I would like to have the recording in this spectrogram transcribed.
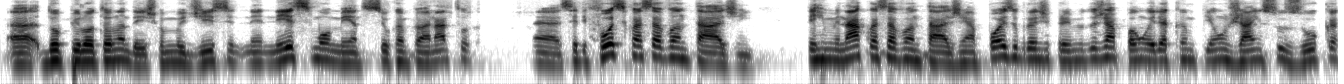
uh, do piloto holandês. Como eu disse, nesse momento, se o campeonato, uh, se ele fosse com essa vantagem, terminar com essa vantagem após o Grande Prêmio do Japão, ele é campeão já em Suzuka,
